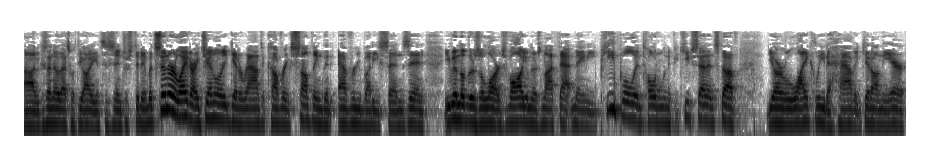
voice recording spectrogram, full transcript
uh, because I know that's what the audience is interested in. But sooner or later, I generally get around to covering something that everybody sends in. Even though there's a large volume, there's not that many people in total, and if you keep sending stuff, you're likely to have it get on the air.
